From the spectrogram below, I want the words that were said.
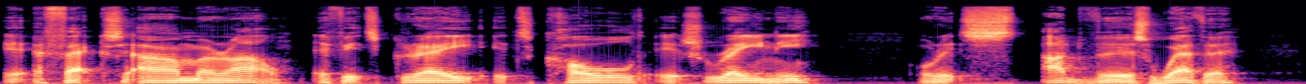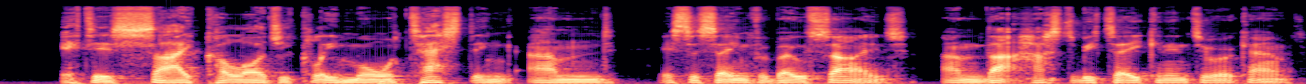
it affects our morale. If it's grey, it's cold, it's rainy, or it's adverse weather, it is psychologically more testing, and it's the same for both sides, and that has to be taken into account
